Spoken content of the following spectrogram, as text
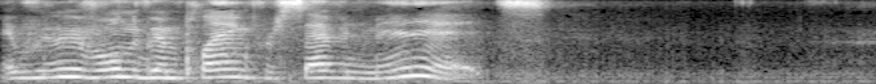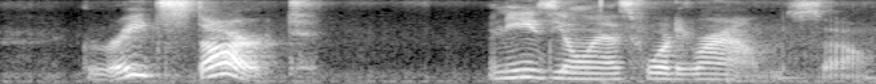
We've only been playing for seven minutes. Great start. And Easy only has 40 rounds, so.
